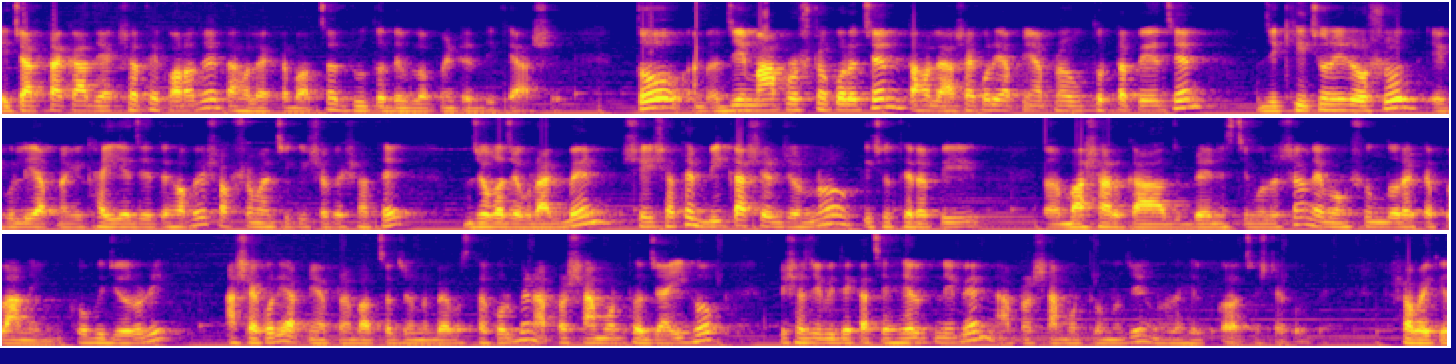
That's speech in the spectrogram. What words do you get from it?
এই চারটা কাজ একসাথে করা যায়, তাহলে একটা বাচ্চা দ্রুত ডেভেলপমেন্টের দিকে আসে। তো যে মা প্রশ্ন করেছেন, তাহলে আশা করি আপনি আপনার উত্তরটা পেয়েছেন যে খিচুনির ওষুধ, এগুলি আপনাকে খাইয়ে যেতে হবে। সবসময় চিকিৎসকের সাথে যোগাযোগ রাখবেন। সেই সাথে বিকাশের জন্য কিছু থেরাপি বাসার কাজ ব্রেন স্টিমুলেশন এবং সুন্দর একটা প্ল্যানিং খুবই জরুরি। আশা করি আপনি আপনার বাচ্চার জন্য ব্যবস্থা করবেন। আপনার সামর্থ্য যাই হোক পেশাজীবীদের কাছে হেল্প নেবেন, আপনার সামর্থ্য অনুযায়ী ওনারা হেল্প করার চেষ্টা করবেন সবাইকে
